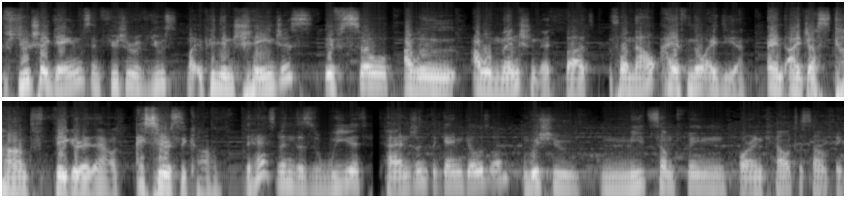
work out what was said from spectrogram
future games and future reviews my opinion changes. If so, I will I will mention it, but for now I have no idea and I just can't figure it out. I seriously can't there has been this weird tangent the game goes on, in which you meet something or encounter something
